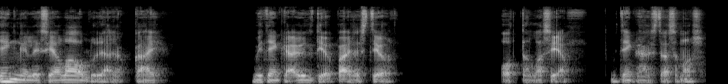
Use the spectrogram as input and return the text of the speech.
hengellisiä lauluja, jotka ei mitenkään yltiöpäisesti ole, ole tällaisia, mitenköhän sitä sanoisi,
